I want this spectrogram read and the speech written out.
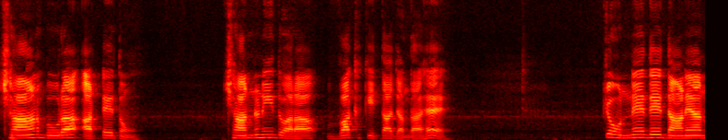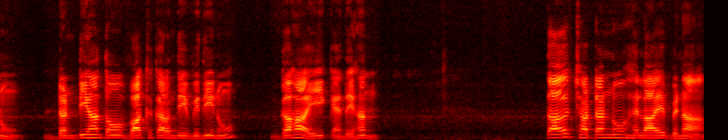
ਛਾਣ ਬੂਰਾ ਆਟੇ ਤੋਂ ਛਾਨਣੀ ਦੁਆਰਾ ਵੱਖ ਕੀਤਾ ਜਾਂਦਾ ਹੈ। ਝੋਨੇ ਦੇ ਦਾਣਿਆਂ ਨੂੰ ਡੰਡੀਆਂ ਤੋਂ ਵੱਖ ਕਰਨ ਦੀ ਵਿਧੀ ਨੂੰ ਗਹਾਈ ਕਹਿੰਦੇ ਹਨ। ਤਲ ਛਟਣ ਨੂੰ ਹਿਲਾਏ ਬਿਨਾ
